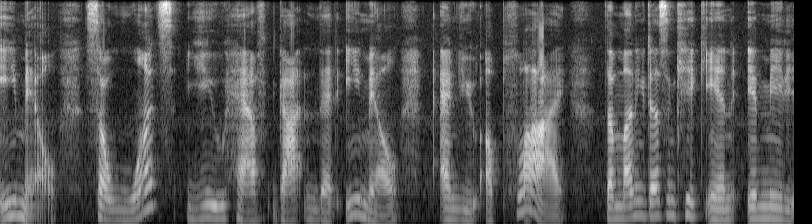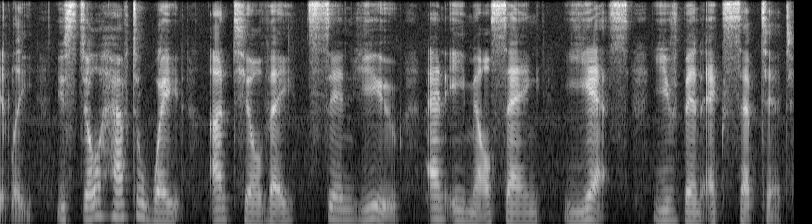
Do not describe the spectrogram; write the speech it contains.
email. So once you have gotten that email and you apply, the money doesn't kick in immediately. You still have to wait until they send you an email saying, yes, you've been accepted.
